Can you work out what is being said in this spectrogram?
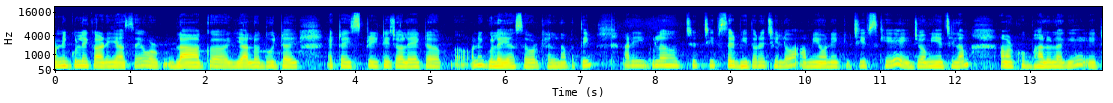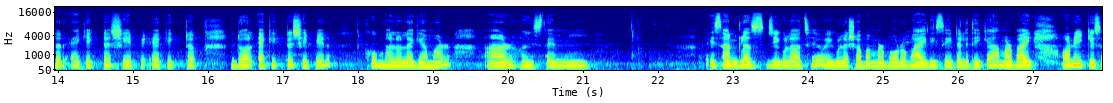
অনেকগুলোই গাড়ি আছে, ওর ব্ল্যাক ইয়েলো দুইটাই, একটা স্প্রিটে চলে, একটা অনেকগুলোই আছে ওর খেলনাপাতি। আর এইগুলা হচ্ছে চিপসের ভিতরে ছিল, আমি অনেক চিপস খেয়ে জমিয়েছিলাম, আমার খুব ভালো লাগে। এটার এক একটা শেপ এক একটা ডল এক একটা শেপের খুব ভালো লাগে আমার। আর হয়েছে এই সানগ্লাস যেগুলো আছে, ওইগুলো সব আমার বড় ভাই দিছে ইটালি থেকে। আমার ভাই অনেক কিছু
